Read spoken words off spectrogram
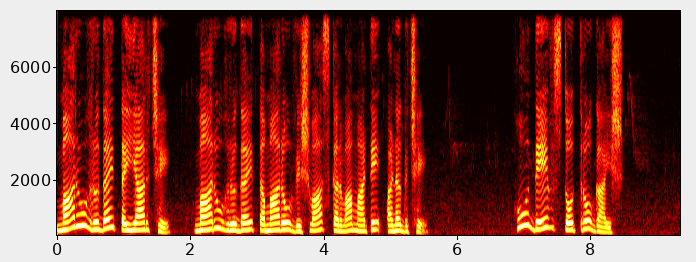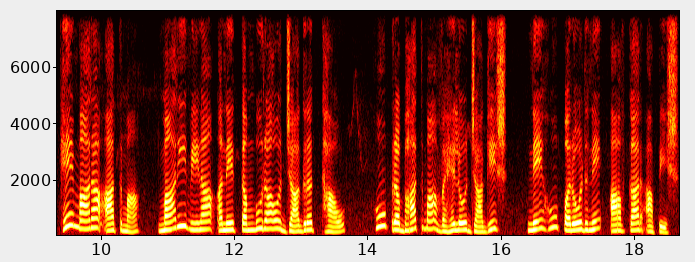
મારું હૃદય તૈયાર છે. મારું હૃદય તમારો વિશ્વાસ કરવા માટે અડગ છે. હું દેવ સ્તોત્રો ગાઈશ. હે મારા આત્મા, મારી વીણા અને તંબુરાઓ જાગ્રત થાઓ. હું પ્રભાતમાં વહેલો જાગીશ ને હું પરોઢને આવકાર આપીશ.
